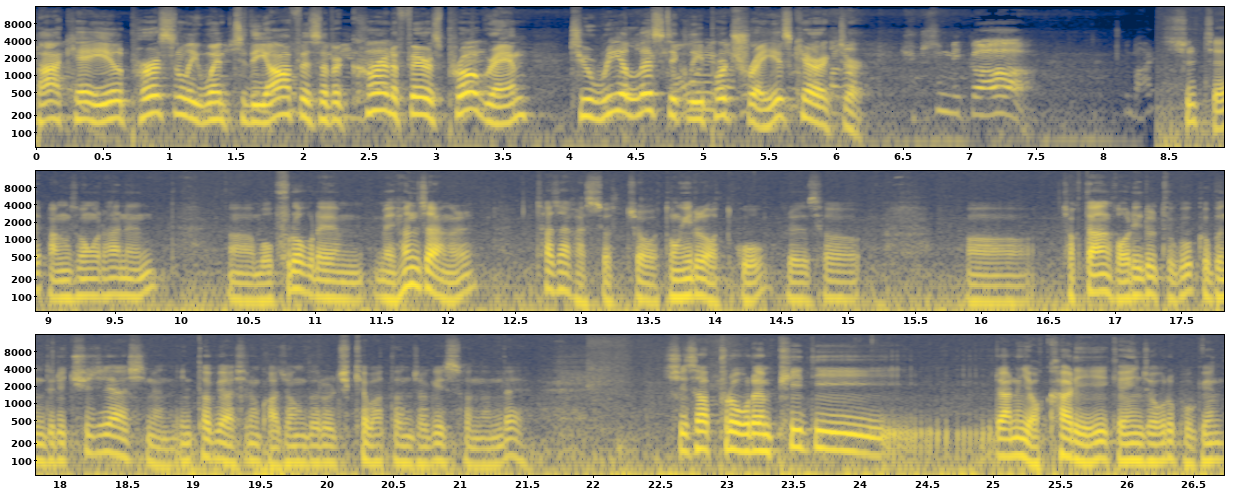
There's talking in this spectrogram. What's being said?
Park Hae-il personally went to the office of a current affairs program to realistically portray his character. 실제 방송을 하는 어, 뭐 프로그램의 현장을 찾아갔었죠. 동의를 얻고 그래서 어, 적당한 거리를 두고 그분들이 취재하시는 인터뷰하시는 과정들을 지켜봤던 적이 있었는데 시사 프로그램 PD라는 역할이 개인적으로 보기엔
